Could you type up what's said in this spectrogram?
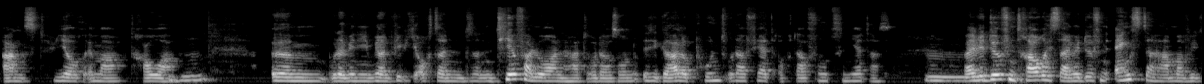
Angst, wie auch immer, Trauer. Mhm. Ähm, oder wenn jemand wirklich auch sein, sein Tier verloren hat oder so, egal ob Hund oder Pferd, auch da funktioniert das. Mhm. Weil wir dürfen traurig sein, wir dürfen Ängste haben, aber wir,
